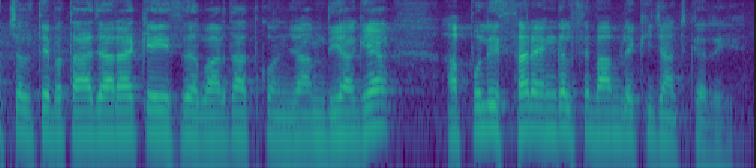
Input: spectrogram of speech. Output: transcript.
चलते बताया जा रहा है कि इस वारदात को अंजाम दिया गया। अब पुलिस हर एंगल से मामले की जाँच कर रही है।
